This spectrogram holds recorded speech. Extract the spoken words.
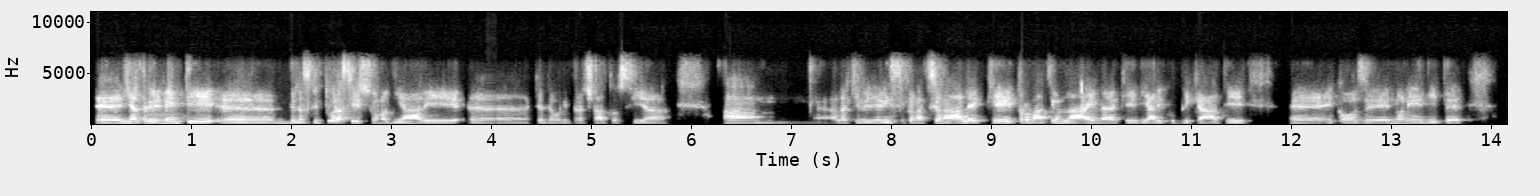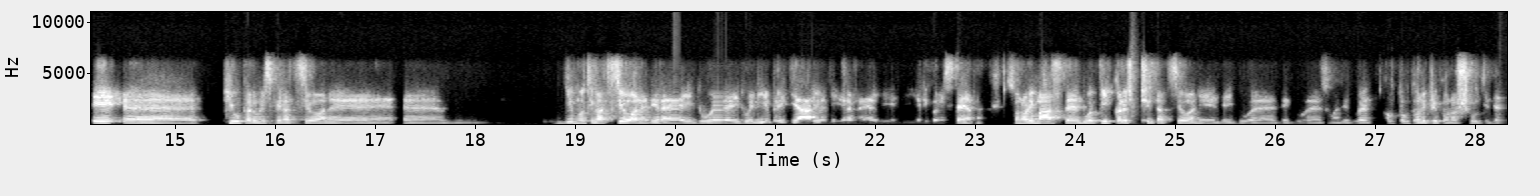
Eh, gli altri elementi eh, della scrittura, sì, sono diari eh, che abbiamo ritracciato sia a, all'Archivio Diaristico Nazionale che trovati online, che diari pubblicati e cose non edite, e più per un'ispirazione ehm, di motivazione, direi, i due, i due libri, Diario di Revelli e di Rigoni Stern. Sono rimaste due piccole citazioni dei due, dei due, insomma, dei due autori più conosciuti del,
